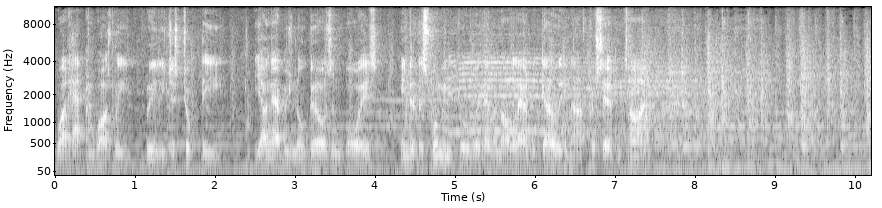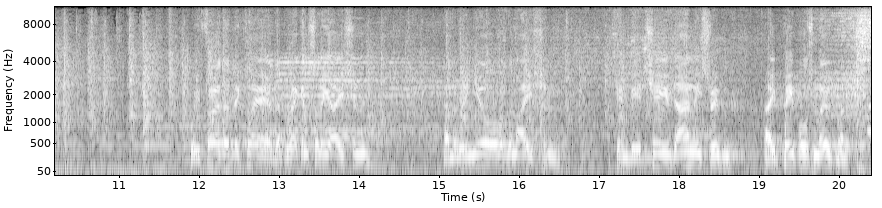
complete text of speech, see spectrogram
what happened was we really just took the young Aboriginal girls and boys into the swimming pool where they were not allowed to go in after a certain time. We further declare that reconciliation and the renewal of the nation can be achieved only through a people's movement.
